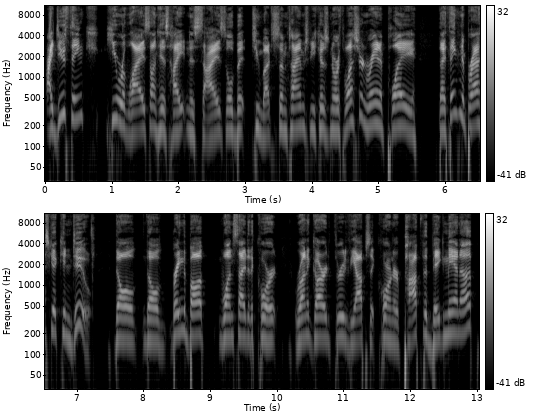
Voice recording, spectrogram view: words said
I do think he relies on his height and his size a little bit too much sometimes because Northwestern ran a play that I think Nebraska can do. They'll they'll bring the ball up one side of the court, run a guard through to the opposite corner, pop the big man up,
